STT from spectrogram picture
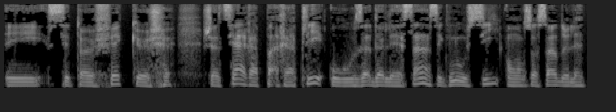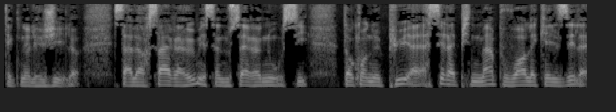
et c'est un fait que je, tiens à rappeler aux adolescents, c'est que nous aussi, on se sert de la technologie. Ça leur sert à eux mais ça nous sert à nous aussi. Donc, on a pu assez rapidement pouvoir localiser la,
